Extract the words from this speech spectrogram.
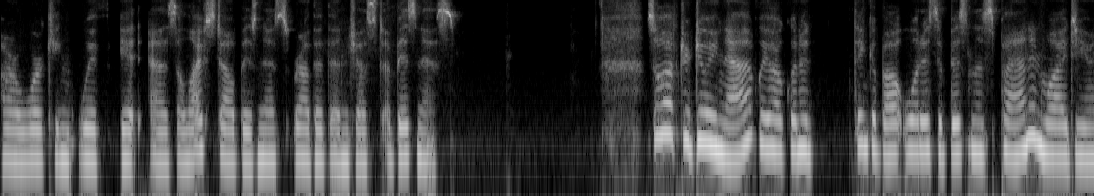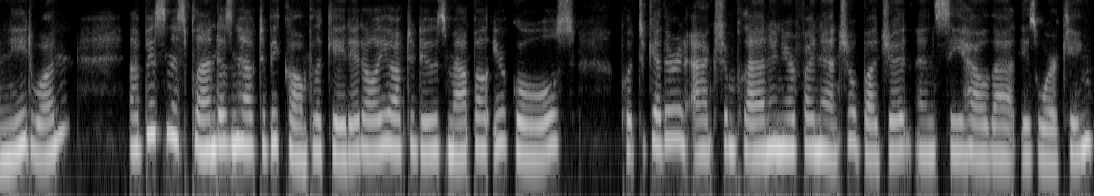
are working with it as a lifestyle business rather than just a business. So after doing that, we are going to think about what is a business plan and why do you need one. A business plan doesn't have to be complicated. All you have to do is map out your goals, put together an action plan in your financial budget, and see how that is working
